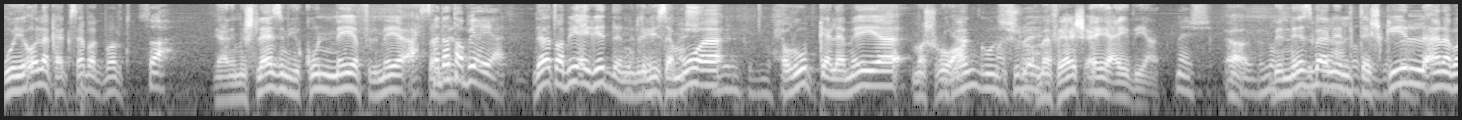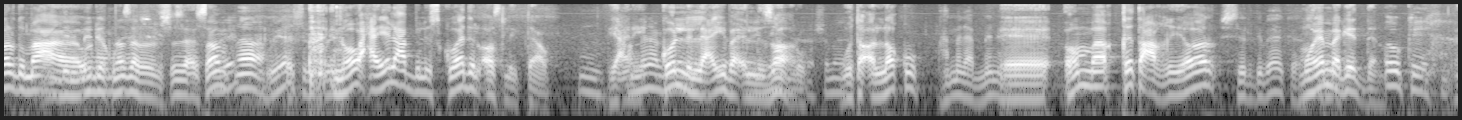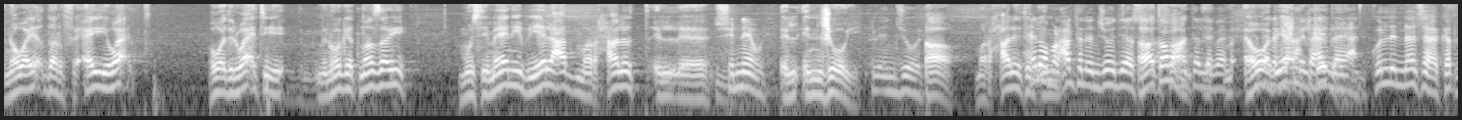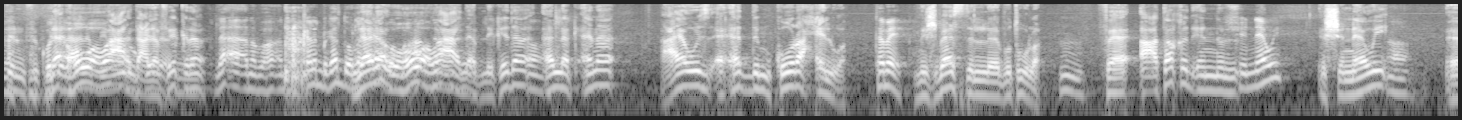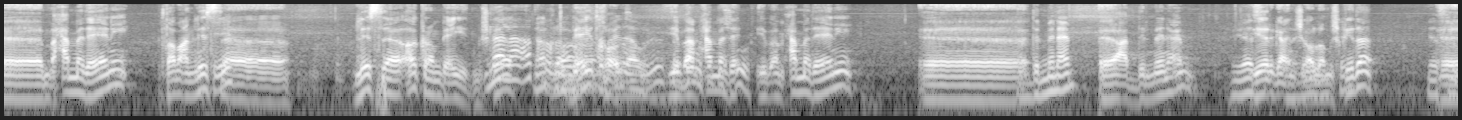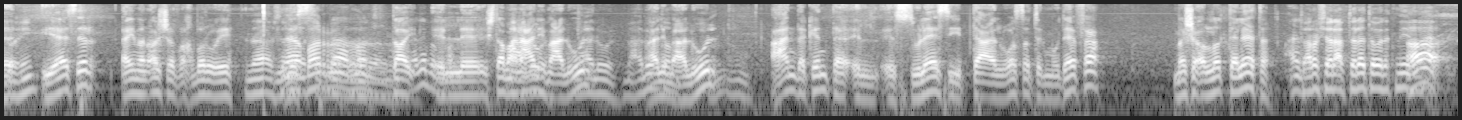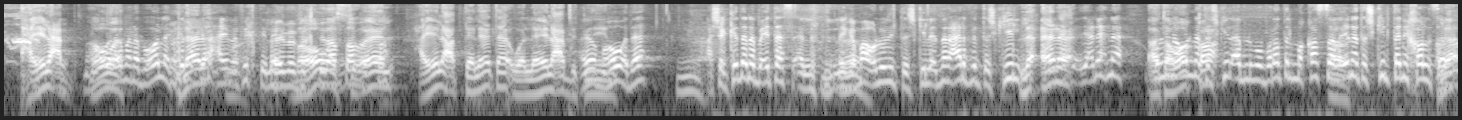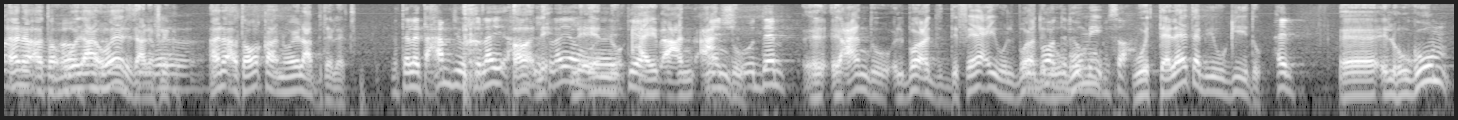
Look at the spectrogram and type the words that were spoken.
ويقول لك هكسبك برضه. صح. يعني مش لازم يكون 100% أحسن فده. طبيعي يعني. ده طبيعي جدا اللي بيسموها حروب كلامية مشروعة. والسولية. ما فيهاش أي عيب يعني. ماشي. آه. نص بالنسبة للتشكيل أنا برضو مع وجهة نظر. الأستاذ عصام آه. وياسر إن هو هيلعب بالسكواد الأصلي بتاعه. يعني كل اللعيبة اللي ظهروا. وتألقوا محمد عبد المنعم آه هم قطع غيار مهمة جدا. أوكي. إن هو يقدر في أي وقت هو دلوقتي من وجهة نظري موسيماني بيلعب مرحلة ال- الشناوي الإنجوي. الإنجوي. آه مرحلة حلوة مرحلة الإنجوي دي آه طبعا. اللي بقى- هو اللي بيعمل كده. يعني. كل الناس يا كابتن في كل لا هو وعد على. فكرة. لا أنا ب... أنا بتكلم بجد والله لا لا وهو وعد. قبل كده آه. قال لك أنا عاوز أقدم كورة حلوة. تمام. مش بس البطوله مم. فأعتقد إن ال- الشناوي؟ الشناوي آه. آه محمد هاني. طبعا لسه آه لسه أكرم بعيد مش لا كده؟ لا أكرم أكرم. بعيد بعيد خالص. يبقى محمد. يبقى محمد هاني آه عبد المنعم. آه عبد المنعم. ياسر. يرجع إن شاء الله مش كده؟ ياسر آه إبراهيم ياسر. أيمن أشرف أخباره إيه؟ لا بره. طيب غالباً ال- طبعا علي معلول معلول. معلول علي طبعاً. معلول. عندك أنت ال- الثلاثي بتاع الوسط المدافع ما شاء الله الثلاثه ما تعرفش يلعب ثلاثة ولا اثنين آه هيلعب. ما هو زي ما أنا بقول لك كده كده هيبقى في هيبقى اختلاف في ما هو اختلاف طبعاً، السؤال هيلعب ثلاثة ولا هيلعب أيوه اثنين ما هو ده. عشان كده أنا بقيت اسال يا جماعة قولوا لي التشكيل لأن أنا عارف التشكيل لا، أنا يعني إحنا كلنا قلنا أتوقع- تشكيل قبل مباراة المقصه آه. لقينا تشكيل تاني خالص. لا أنا أت... وده وارد على فكرة. أنا أتوقع إنه يلعب بثلاثه ثلاثة حمدي وسلية آه لأنه. هيبقى عن... عنده وقدام آه، عنده البعد الدفاعي والبعد والبعد الهجومي الهجومي،. والثلاثه بيوجدوا حلو. آه الهجوم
